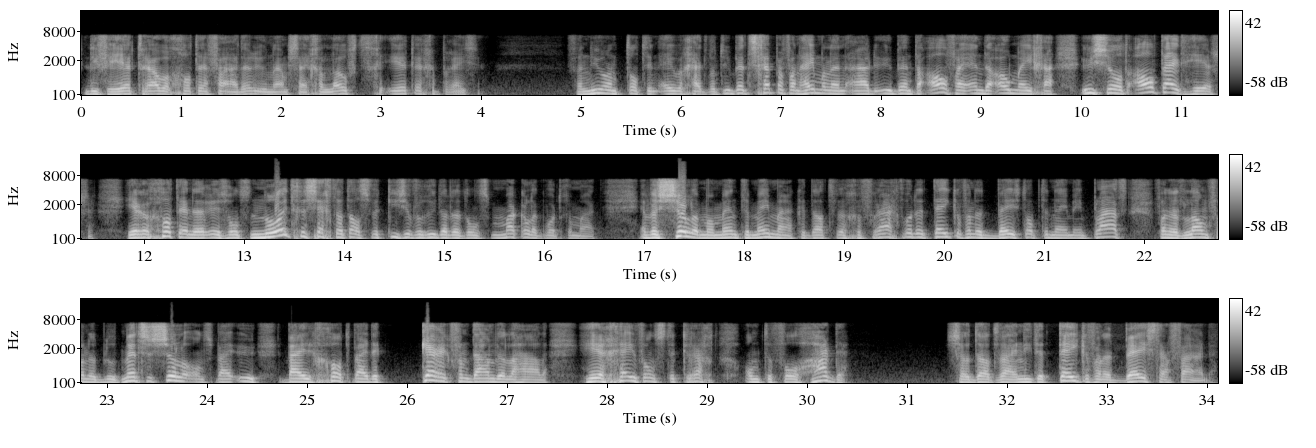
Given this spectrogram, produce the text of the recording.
Lieve Heer, trouwe God en Vader, uw naam zij geloofd, geëerd en geprezen. Van nu aan tot in eeuwigheid. Want u bent schepper van hemel en aarde. U bent de Alpha en de Omega. U zult altijd heersen. Heere God, en er is ons nooit gezegd dat als we kiezen voor u, dat het ons makkelijk wordt gemaakt. En we zullen momenten meemaken dat we gevraagd worden het teken van het beest op te nemen. In plaats van het lam van het bloed. Mensen zullen ons bij u, bij God, bij de kerk vandaan willen halen. Heer, geef ons de kracht om te volharden. Zodat wij niet het teken van het beest aanvaarden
